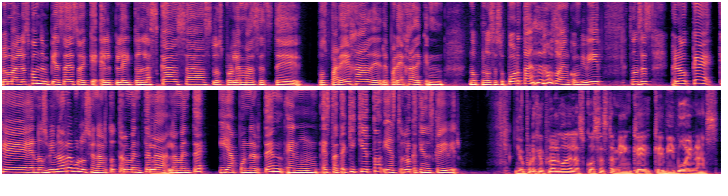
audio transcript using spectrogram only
lo malo es cuando empieza eso de que el pleito en las casas, los problemas, este, pues pareja, de, de pareja, de que no, no, se soportan, no saben convivir. Entonces, creo que, que nos vino a revolucionar totalmente la, la mente y a ponerte en, en un estate aquí quieto y esto es lo que tienes que vivir. Yo, por ejemplo, algo de las cosas también que, que vi buenas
